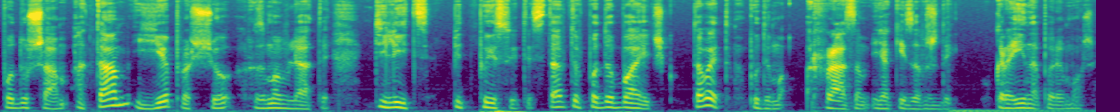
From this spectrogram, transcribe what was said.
по душам. А там є про що розмовляти. Діліться, підписуйтесь, ставте вподобаєчку. Давайте ми будемо разом, як і завжди. Україна переможе.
